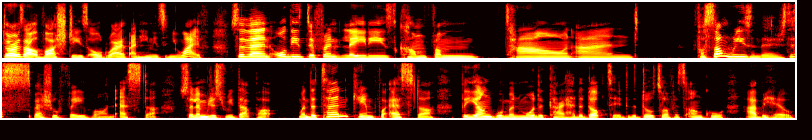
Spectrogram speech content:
throws out Vashti's old wife, and he needs a new wife. So then all these different ladies come from town, and for some reason there's this special favor on Esther. So let me just read that part. When the turn came for Esther, the young woman Mordecai had adopted, the daughter of his uncle Abihail,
